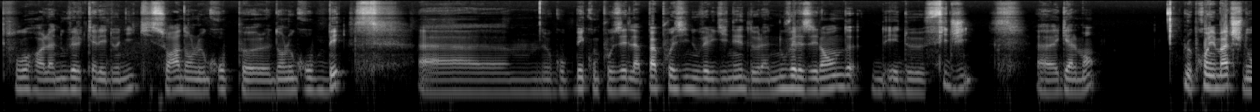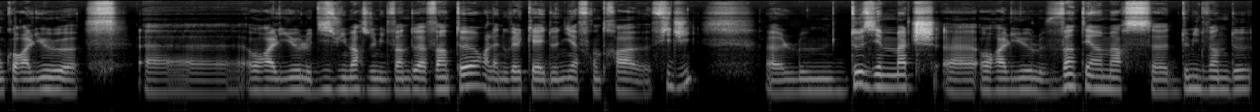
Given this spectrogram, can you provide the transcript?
pour la Nouvelle-Calédonie qui sera dans le groupe dans le groupe B. le groupe B composé de la Papouasie-Nouvelle-Guinée, de la Nouvelle-Zélande et de Fidji également. Le premier match donc aura lieu euh, aura lieu le 18 mars 2022 à 20h. La Nouvelle-Calédonie affrontera euh, Fidji. Euh, le deuxième match aura lieu le 21 mars 2022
